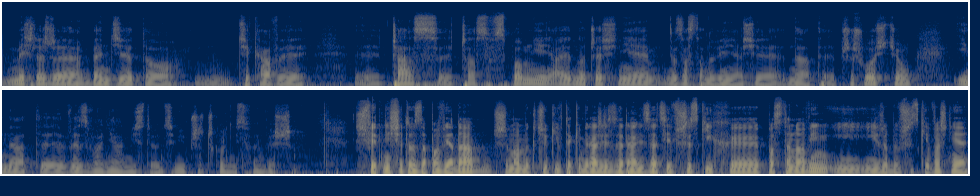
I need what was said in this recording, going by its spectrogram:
Myślę, że będzie to mm, ciekawy e, czas, e, czas wspomnień, a jednocześnie zastanowienia się nad e, przyszłością i nad e, wyzwaniami stojącymi przed szkolnictwem wyższym. Świetnie się to zapowiada. Trzymamy kciuki w takim razie za realizację wszystkich e, postanowień i, i żeby wszystkie właśnie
